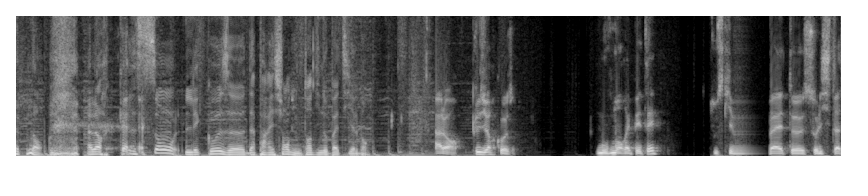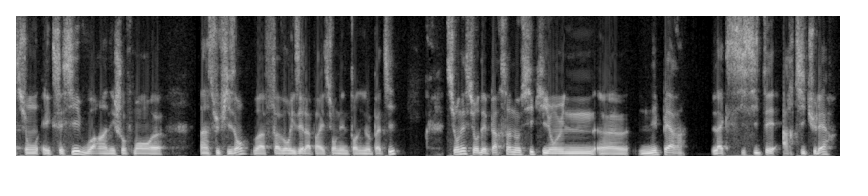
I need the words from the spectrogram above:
maintenant. Alors, quelles sont les causes d'apparition d'une tendinopathie, Alban? Alors, plusieurs causes mouvement répété, tout ce qui va être sollicitation excessive, voire un échauffement euh, insuffisant, va favoriser l'apparition d'une tendinopathie. Si on est sur des personnes aussi qui ont une, euh, hyperlaxicité articulaire,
